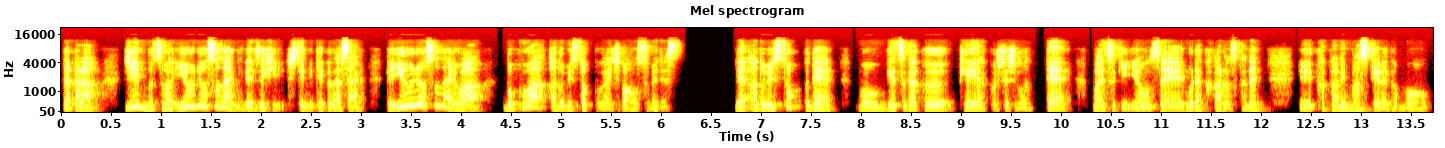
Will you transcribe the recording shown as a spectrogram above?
だから、人物は有料素材にね、ぜひしてみてください。で、有料素材は、僕は Adobe Stock が一番おすすめです。で、アドビストックでもう月額契約してしまって、毎月4000円ぐらいかかるんですかね。えー、かかりますけれども、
